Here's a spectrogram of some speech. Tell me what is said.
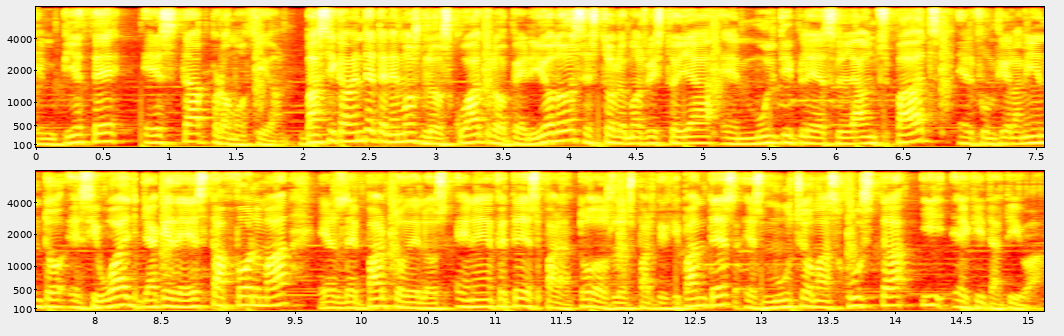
empiece esta promoción. Básicamente tenemos los cuatro periodos, esto lo hemos visto ya en múltiples launchpads, el funcionamiento es igual, ya que de esta forma el reparto de los NFTs para todos los participantes es mucho más justa y equitativa.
